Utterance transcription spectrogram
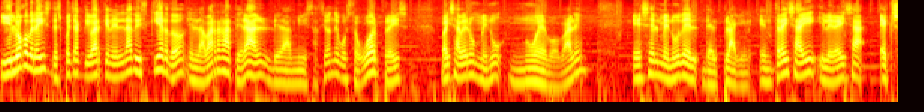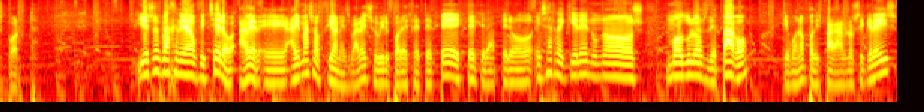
Y luego veréis, después de activar, que en el lado izquierdo, en la barra lateral de la administración de vuestro WordPress, vais a ver un menú nuevo, ¿vale? Es el menú del, plugin. Entráis ahí y le dais a Export. Y eso os va a generar un fichero. A ver, eh, hay más opciones, ¿vale? Subir por FTP, etcétera. Pero esas requieren unos módulos de pago. Que bueno, podéis pagarlos si queréis.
